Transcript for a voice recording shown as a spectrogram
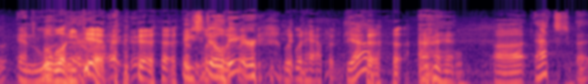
uh, and look, well, he did. he's still Look here. what- look what happened. Yeah. uh, that's. Uh,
